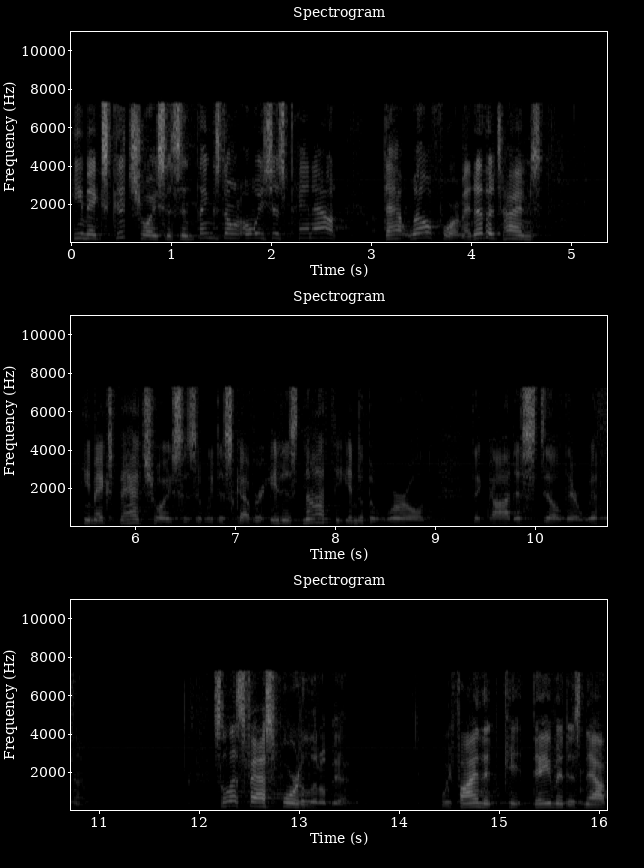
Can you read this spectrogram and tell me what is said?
he makes good choices and things don't always just pan out that well for him. At other times, he makes bad choices, and we discover it is not the end of the world that God is still there with them. So let's fast forward a little bit. We find that David is now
